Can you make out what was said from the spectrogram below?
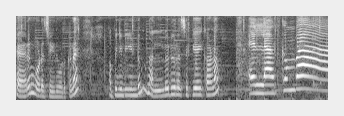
ഷെയറും കൂടെ ചെയ്ത് കൊടുക്കണേ. അപ്പം ഇനി വീണ്ടും നല്ലൊരു റെസിപ്പിയായി കാണാം. എല്ലാവർക്കും ബൈ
